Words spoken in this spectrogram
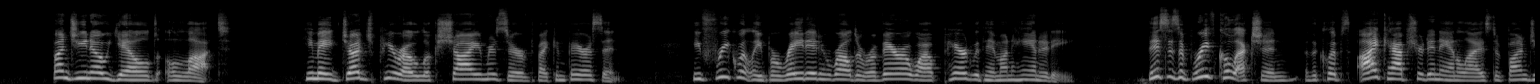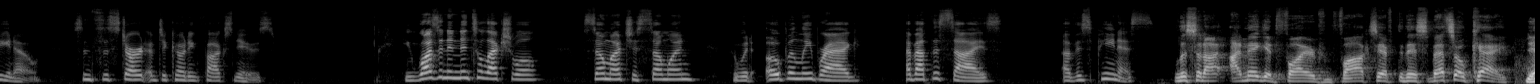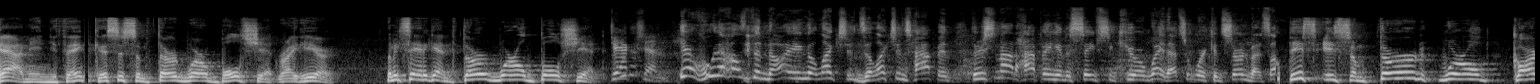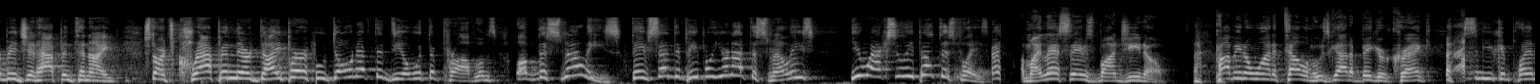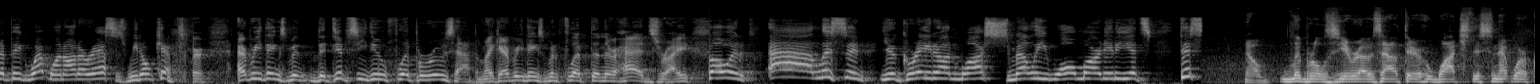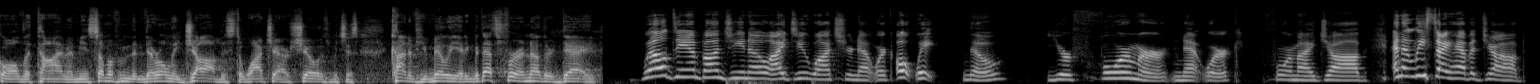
Bongino yelled a lot. He made Judge Pirro look shy and reserved by comparison. He frequently berated Geraldo Rivera while paired with him on Hannity. This is a brief collection of the clips I captured and analyzed of Bongino since the start of decoding Fox News. He wasn't an intellectual so much as someone who would openly brag about the size of his penis. Listen, I, I may get fired from Fox after this. But that's okay. Yeah, I mean, you think? This is some third world bullshit right here. Let me say it again third world bullshit. Objection. Yeah, who the hell's denying elections? Elections happen. They're just not happening in a safe, secure way. That's what we're concerned about. Not- this is some third world garbage that happened tonight. Starts crapping their diaper. Who don't have to deal with the problems of the smellies. They've said to people, you're not the smellies. You actually built this place. My last name's Bongino. Probably don't want to tell them who's got a bigger crank. You can plant a big wet one on our asses. We don't care. Everything's been the dipsy do flipperoos happen. Like everything's been flipped in their heads, right? Going, ah, listen, you great unwashed, smelly Walmart idiots. This you know, liberal zeros out there who watch this network all the time. I mean, some of them, their only job is to watch our shows, which is kind of humiliating, but that's for another day. Well, Dan Bongino, I do watch your network. Oh, wait, no, your former network for my job. And at least I have a job.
